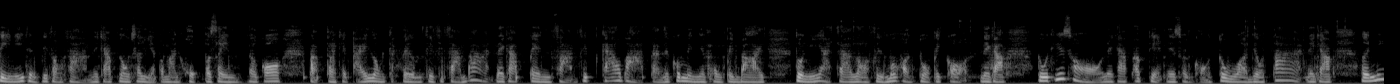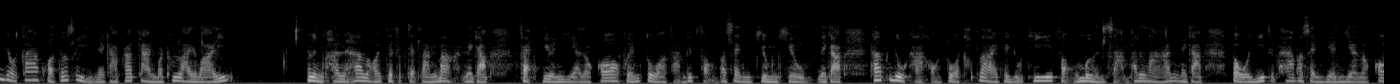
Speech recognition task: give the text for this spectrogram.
ปีนี้ถึงปี 23นะครับลงเฉลี่ยประมาณ 6%แล้วก็ปรับ target price ลงจากเดิม 43 บาทนะครับเป็น 39 บาท แต่ recommend ยังคงเป็น buy ตัวนี้อาจจะรอซื้อเมื่ออ่อนตัวไปก่อนนะครับตัวที่2นะครับอัปเดตในส่วนของตัว Delta นะครับ earning Delta quarter 4นะครับคาดการณ์ bottom line ไว้ 1,577 ล้านบาทนะครับ แฟกเยือนเยียแล้วก็เฟื้นตัว 32%คิวคิวนะครับ ถ้าไปดูขาของตัว top line จะอยู่ที่ 23,000 ล้านนะครับโต 25%เยือนเยียแล้วก็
